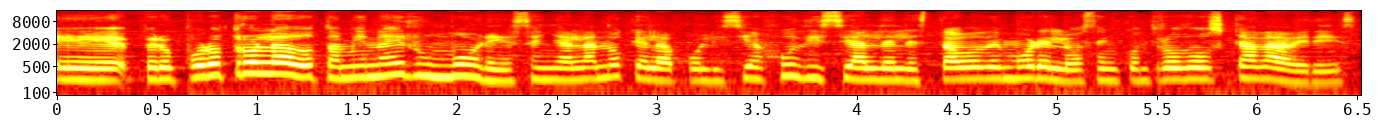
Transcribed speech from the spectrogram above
Eh, pero por otro lado, también hay rumores señalando que la Policía Judicial del Estado de Morelos encontró dos cadáveres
